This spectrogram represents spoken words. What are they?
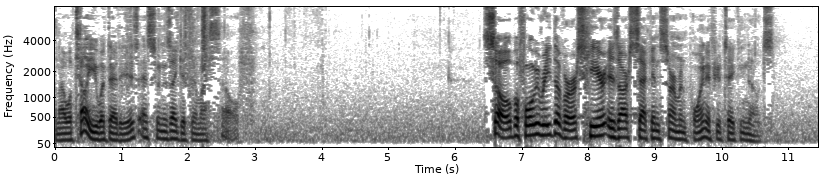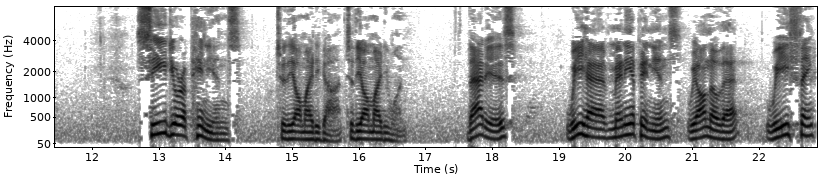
And I will tell you what that is as soon as I get there myself. So, before we read the verse, here is our second sermon point if you're taking notes. Cede your opinions to the Almighty God, to the Almighty One. That is, we have many opinions. We all know that. We think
